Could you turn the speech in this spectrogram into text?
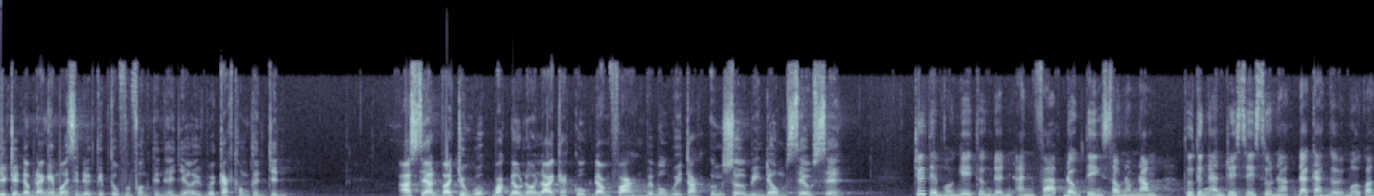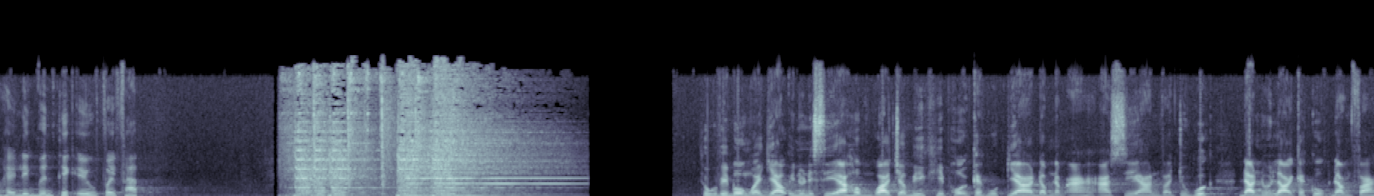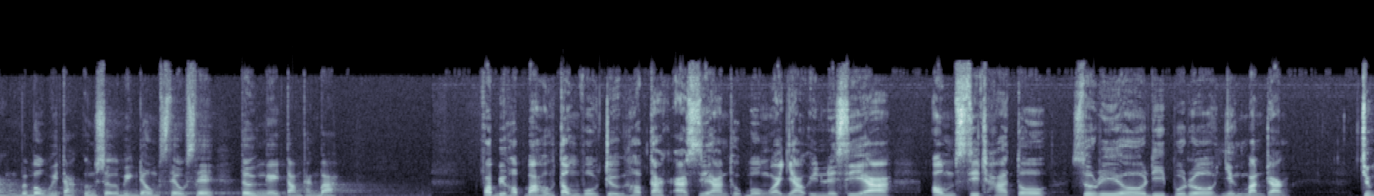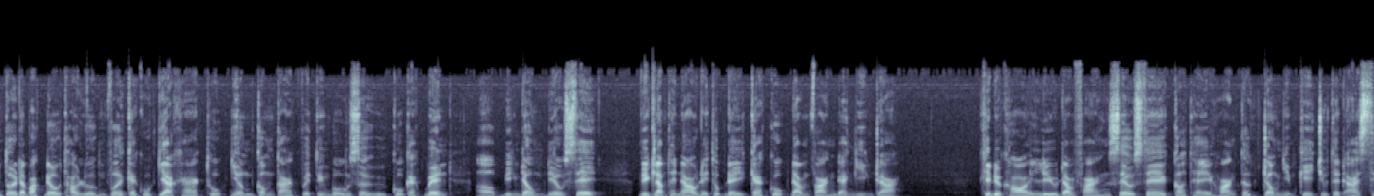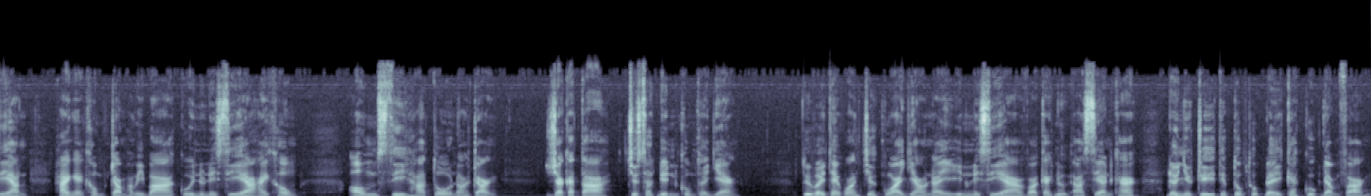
Chương trình Đồng Nai ngày mới sẽ được tiếp tục với phần tin thế giới với các thông tin chính. ASEAN và Trung Quốc bắt đầu nối lại các cuộc đàm phán về bộ quy tắc ứng xử Biển Đông COC. Trước thềm hội nghị thượng đỉnh Anh-Pháp đầu tiên sau 5 năm, Thủ tướng Anh Rishi Sunak đã ca ngợi mối quan hệ liên minh thiết yếu với Pháp. Thưa quý vị, Bộ Ngoại giao Indonesia hôm qua cho biết Hiệp hội các quốc gia Đông Nam Á, ASEAN và Trung Quốc đã nối lại các cuộc đàm phán về Bộ Quy tắc ứng xử Biển Đông COC từ ngày 8 tháng 3. Phát biểu họp báo, Tổng vụ trưởng Hợp tác ASEAN thuộc Bộ Ngoại giao Indonesia, ông Sidharto Suryo Dipuro nhấn mạnh rằng Chúng tôi đã bắt đầu thảo luận với các quốc gia khác thuộc nhóm công tác về tuyên bố ứng xử của các bên ở Biển Đông DOC, việc làm thế nào để thúc đẩy các cuộc đàm phán đang diễn ra. Khi được hỏi liệu đàm phán COC có thể hoàn tất trong nhiệm kỳ Chủ tịch ASEAN 2023 của Indonesia hay không, ông Sihato nói rằng Jakarta chưa xác định khung thời gian. Tuy vậy, theo quan chức ngoại giao này, Indonesia và các nước ASEAN khác đều nhất trí tiếp tục thúc đẩy các cuộc đàm phán.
